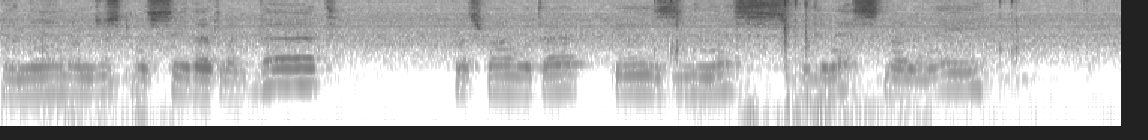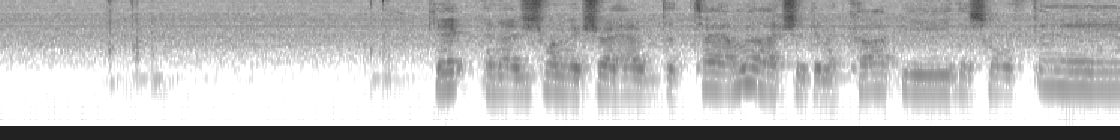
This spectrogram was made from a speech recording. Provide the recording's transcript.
And then I'm just going to say that like that. What's wrong with that? Busyness with an S, not an A. Okay, and I just want to make sure I have the tab. I'm actually going to copy this whole thing.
